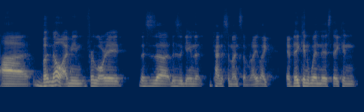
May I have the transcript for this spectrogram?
Uh, but no, I mean for Laurier, this is a this is a game that kind of cements them, right? Like if they can win this, they can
